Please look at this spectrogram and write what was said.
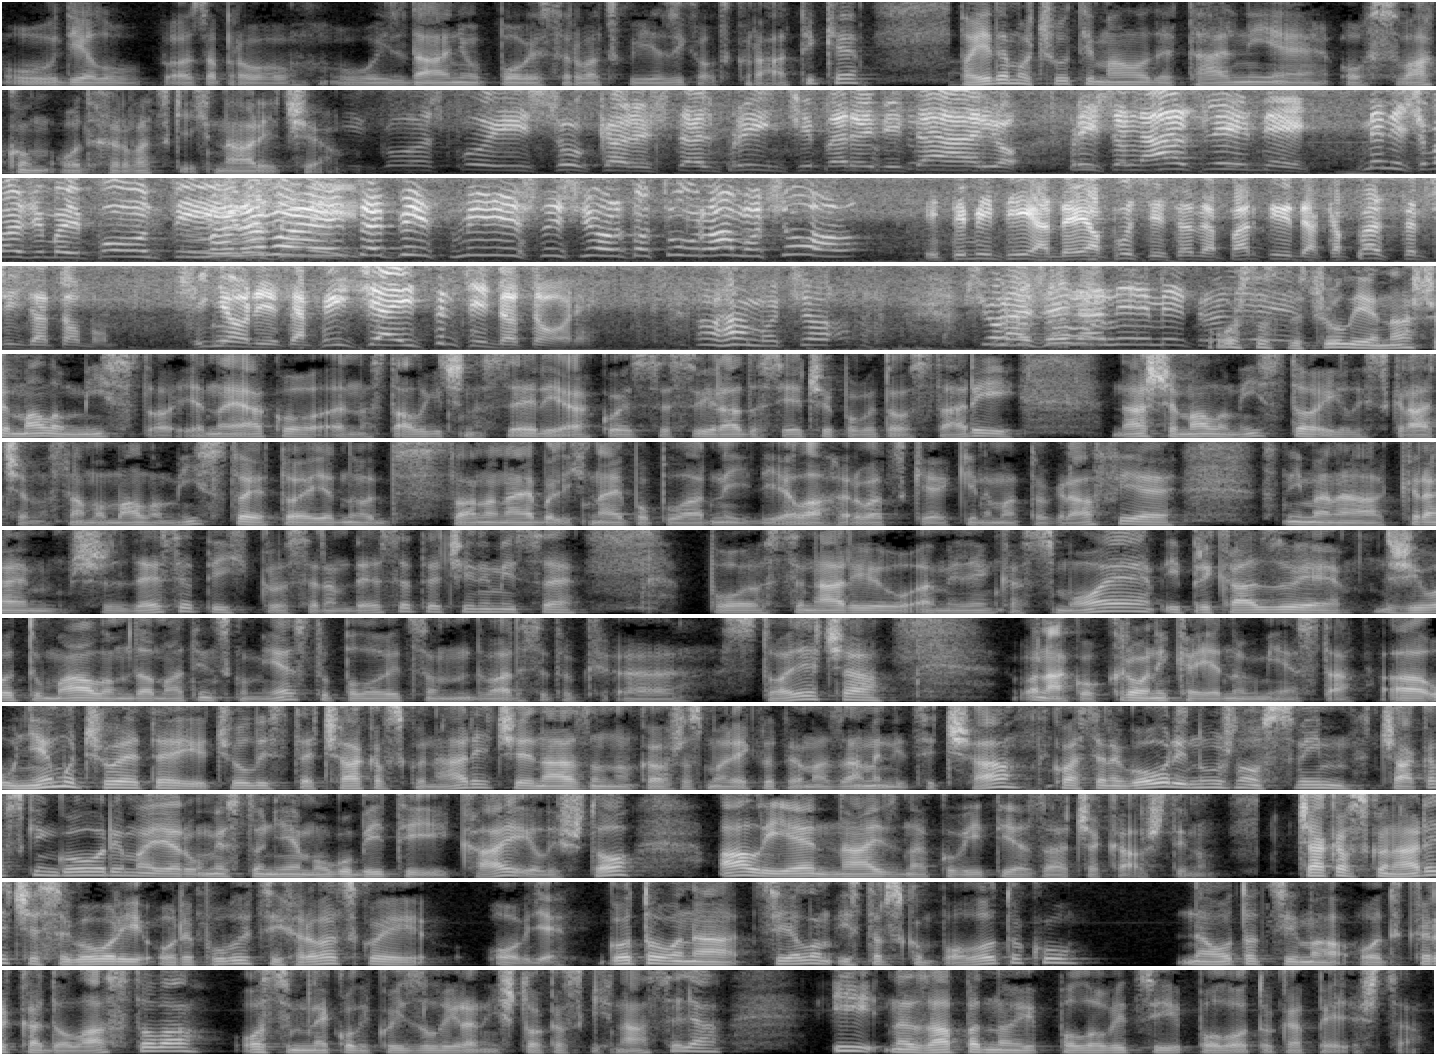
u dijelu zapravo u izdanju povijest hrvatskog jezika od Kroatike. Pa idemo čuti malo detaljnije o svakom od hrvatskih narječja. Gospodi sukar šta il principe ereditario, priso nasljednik, meni se važimo i punti, Ma razumi? nemojte biti smišni, sjordo tu, ramo čo? I ti mi ti, a da ja pustim sada partiju da kapas trči za tobom. Signori za fića i trči do tore. Amo Ovo što ste čuli je naše malo misto, jedna jako nostalgična serija koju se svi rado sjećaju, pogotovo stariji. Naše malo misto ili skraćeno samo malo misto je to je jedno od stvarno najboljih, najpopularnijih dijela hrvatske kinematografije, snimana krajem 60-ih, kroz 70 čini mi se, po scenariju Miljenka Smoje i prikazuje život u malom dalmatinskom mjestu polovicom 20. eh, stoljeća onako kronika jednog mjesta. U njemu čujete i čuli ste čakavsko narječje, nazvano kao što smo rekli prema zamjenici ča, koja se ne govori nužno u svim čakavskim govorima, jer umjesto nje mogu biti i kaj ili što, ali je najznakovitija za čakavštinu. Čakavsko narječje se govori o Republici Hrvatskoj ovdje, gotovo na cijelom Istarskom poluotoku, na otocima od Krka do Lastova, osim nekoliko izoliranih štokavskih naselja, i na zapadnoj polovici poluotoka Pelješca.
